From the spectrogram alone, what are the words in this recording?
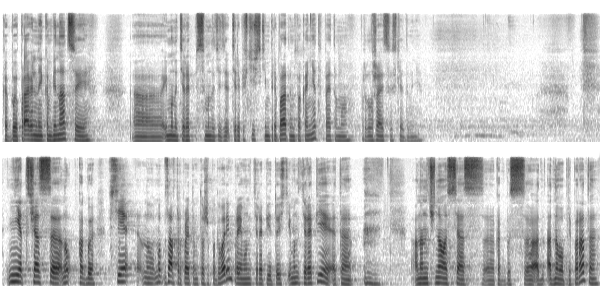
как бы правильные комбинации э, с иммунотерапевтическими препаратами пока нет, поэтому продолжается исследование. Нет, сейчас, э, ну, как бы все, ну, мы завтра про это тоже поговорим, про иммунотерапию. То есть иммунотерапия, это, она начиналась вся с, э, как бы с одного препарата,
